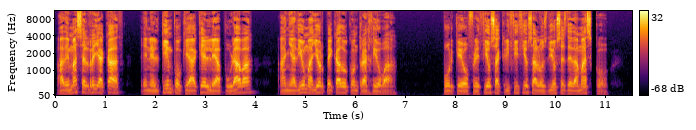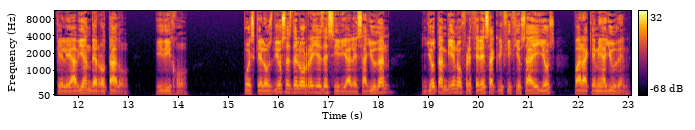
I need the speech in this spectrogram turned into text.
Además el rey Acaz, en el tiempo que aquel le apuraba, añadió mayor pecado contra Jehová, porque ofreció sacrificios a los dioses de Damasco, que le habían derrotado, y dijo, Pues que los dioses de los reyes de Siria les ayudan, yo también ofreceré sacrificios a ellos para que me ayuden.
